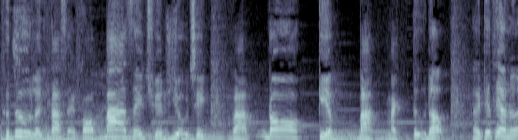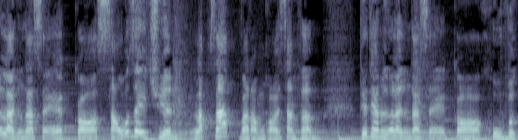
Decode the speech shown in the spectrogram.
Thứ tư là chúng ta sẽ có 3 dây chuyền hiệu chỉnh và đo kiểm bản mạch tự động. Đấy, tiếp theo nữa là chúng ta sẽ có 6 dây chuyền lắp ráp và đóng gói sản phẩm. Tiếp theo nữa là chúng ta sẽ có khu vực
